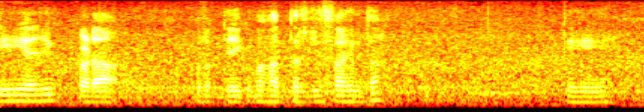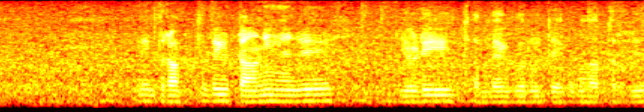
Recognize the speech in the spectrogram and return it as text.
ਇਹ ਹੈ ਜੀ ਕੜਾ, ਗੁਰੂ ਤੇਗ ਬਹਾਦਰ ਜੀ ਸਾਹਿਬ ਦਾ। ਤੇ ਇਹ ਦਰਖਤ ਦੀ ਟਾਹਣੀ ਹੈ ਜੀ, ਜਿਹੜੀ ਥੱਲੇ ਗੁਰੂ ਤੇਗ ਬਹਾਦਰ ਜੀ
